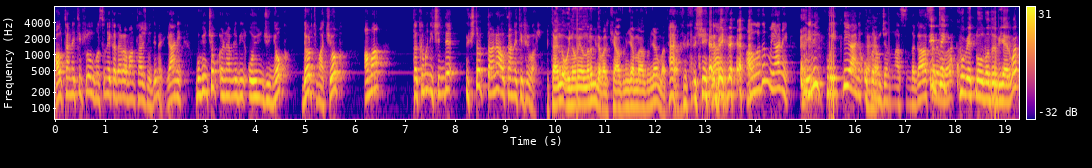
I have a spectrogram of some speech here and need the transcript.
alternatifli olması ne kadar avantajlı değil mi? Yani bugün çok önemli bir oyuncun yok. 4 maç yok ama takımın içinde 3-4 tane alternatifi var. Bir tane de oynamayanların bile var. Kazımcan Mazımcan var. Heh. Düşün yani, Yani, bekle. anladın mı? Yani eli kuvvetli yani Okan Hoca'nın aslında Galatasaray tek olarak. kuvvetli olmadığı bir yer var.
